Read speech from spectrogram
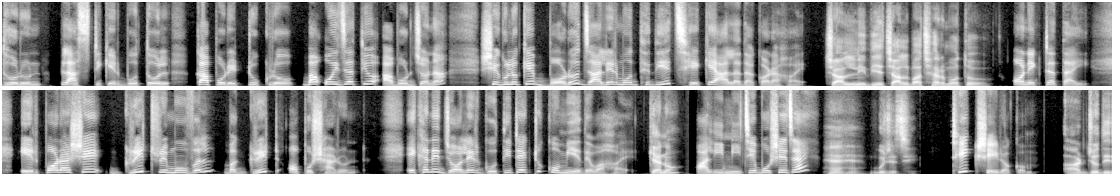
ধরুন প্লাস্টিকের বোতল কাপড়ের টুকরো বা ওই জাতীয় আবর্জনা সেগুলোকে বড় জালের মধ্যে দিয়ে ছেঁকে আলাদা করা হয়। চালনি দিয়ে চাল বাছার মতো? অনেকটা তাই। এরপর আসে গ্রিট রিমুভাল বা গ্রিট অপসারণ। এখানে জলের গতিটা একটু কমিয়ে দেওয়া হয়। কেন? পালি নিচে বসে যায়। হ্যাঁ হ্যাঁ বুঝেছি। ঠিক সেই রকম। আর যদি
